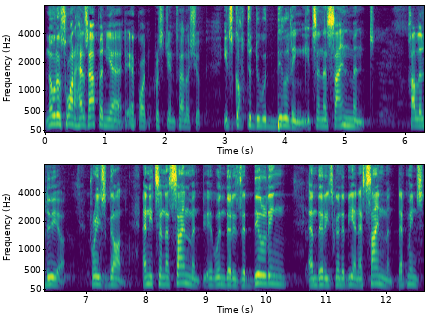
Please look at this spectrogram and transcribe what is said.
Notice what has happened here at Airport Christian Fellowship. It's got to do with building, it's an assignment. Hallelujah. Praise God. And it's an assignment eh, when there is a building and there is going to be an assignment. That means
